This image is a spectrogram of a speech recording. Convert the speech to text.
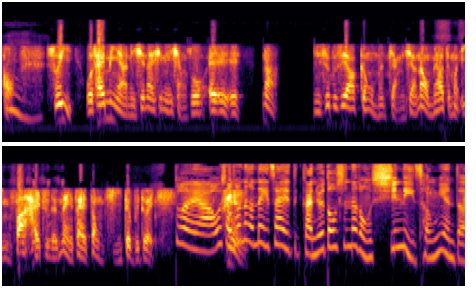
哦，所以我猜米娅，你现在心里想说，哎哎哎，那。你是不是要跟我们讲一下？那我们要怎么引发孩子的内在动机，对不对？对啊，我想说那个内在感觉都是那种心理层面的，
